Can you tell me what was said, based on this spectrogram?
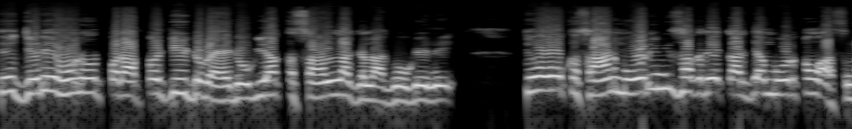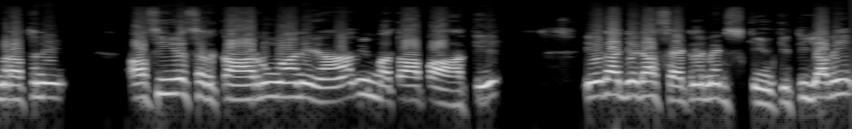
ਤੇ ਜਿਹੜੇ ਹੁਣ ਪ੍ਰਾਪਰਟੀ ਡਿਵਾਈਡ ਹੋ ਗਈ ਆ ਕਿਸਾਨ ਲੱਗ ਲੱਗ ਹੋ ਗਏ ਨੇ। ਤੇ ਉਹ ਕਿਸਾਨ ਮੋੜ ਹੀ ਨਹੀਂ ਸਕਦੇ, ਕਰਜ਼ਾ ਮੋੜ ਤੋਂ ਅਸਮਰੱਥ ਨੇ। ਅਸੀਂ ਇਹ ਸਰਕਾਰ ਨੂੰ ਆਨੇ ਆ ਵੀ ਮਤਾ ਪਾ ਕੇ ਇਹਦਾ ਜਿਹੜਾ ਸੈਟਲਮੈਂਟ ਸਕੀਮ ਕੀਤੀ ਜਾਵੇ,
